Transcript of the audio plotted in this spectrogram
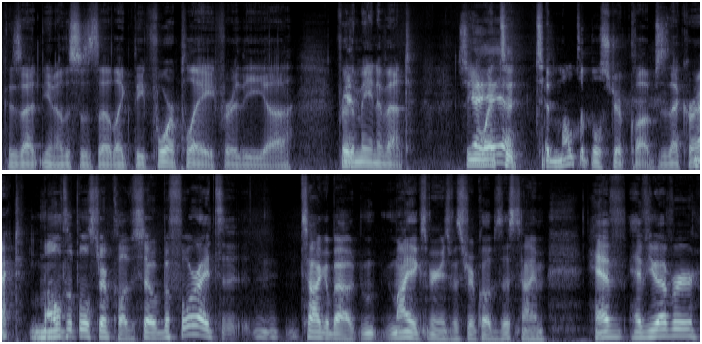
because that you know this is the, like the foreplay for the uh, for yeah. the main event. So you yeah, went yeah, to, to multiple strip clubs, is that correct? Multiple strip clubs. So before I t- talk about my experience with strip clubs this time, have have you ever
